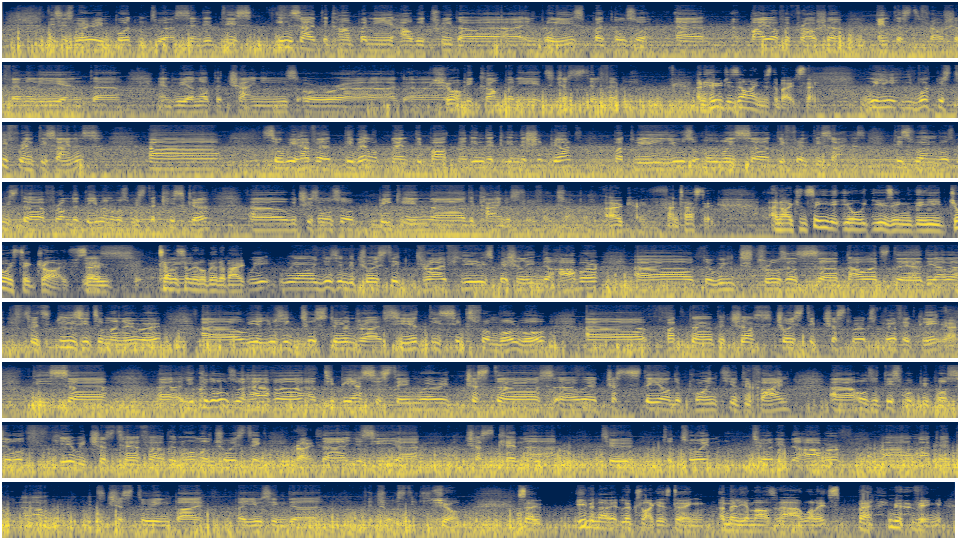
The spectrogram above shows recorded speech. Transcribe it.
This is very important to us and it is inside the company how we treat our uh, employees but also uh, a buyer of a Frauscher enters the Frauscher family and, uh, and we are not a Chinese or uh, sure. big company, it's just still family. And who designs the boats then? We work with different designers. Uh, so we have a development department in the in the shipyard but we use always uh, different designers. This one was Mr. from the Demon was Mr. Kiska, uh, which is also big in uh, the car industry, for example. Okay, fantastic. And I can see that you're using the joystick drive. So yes, tell we, us a little bit about... We, we are using the joystick drive here, especially in the harbor. Uh, the wind throws us uh, towards the, the other, so it's easy to maneuver. Uh, we are using two stern drives here, D6 from Volvo, uh, but uh, the just joystick just works perfectly. Yeah. These, uh, you could also have a, a, TPS system where it just where it just stay on the point you define. also, this would be possible. Here we just have uh, the normal joystick, right. but uh, you see, uh, just can uh, to to turn turn in the harbor uh, like I do now. It's just doing by by using the the joystick. Sure. So even though it looks like it's doing a million miles an hour while it's barely moving,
